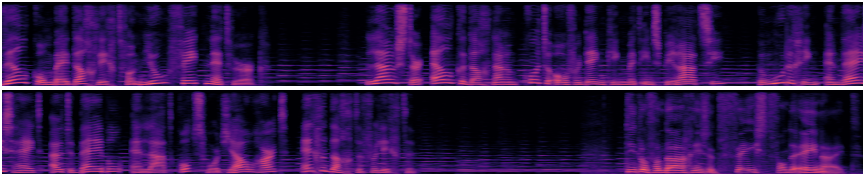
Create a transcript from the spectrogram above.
Welkom bij Daglicht van New Faith Network. Luister elke dag naar een korte overdenking met inspiratie, bemoediging en wijsheid uit de Bijbel en laat Gods woord jouw hart en gedachten verlichten. Titel vandaag is het Feest van de Eenheid.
